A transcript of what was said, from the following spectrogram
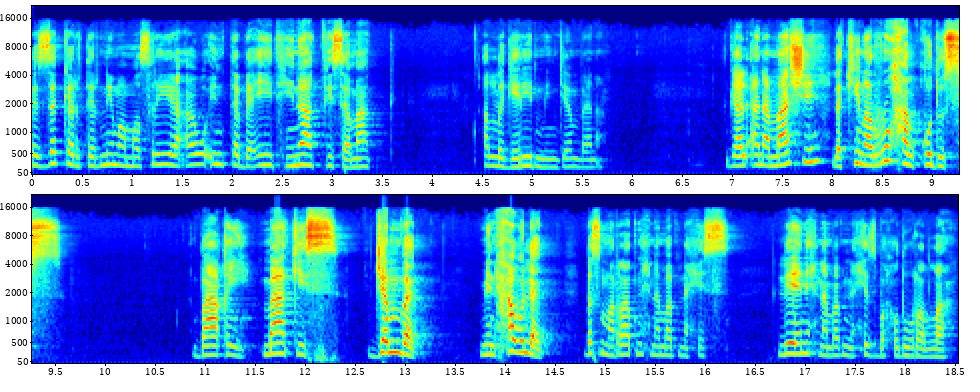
بتذكر ترنيمة مصرية أو أنت بعيد هناك في سماك. الله قريب من جنبنا. قال أنا ماشي لكن الروح القدس باقي ماكس جنبك من حولك. بس مرات نحن ما بنحس. ليه نحن ما بنحس بحضور الله؟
